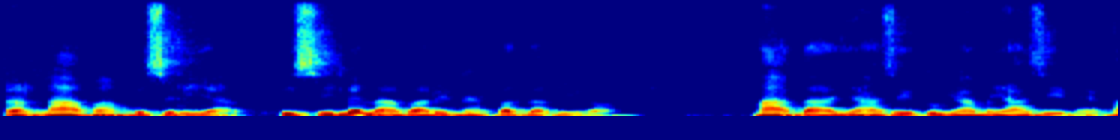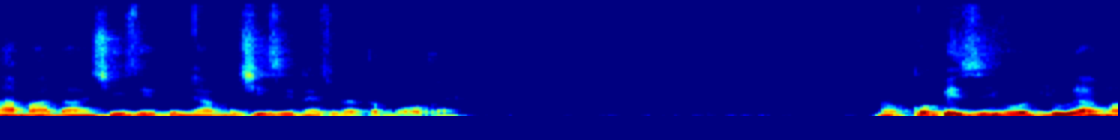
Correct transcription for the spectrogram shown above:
အဲ့ဒါလာဘမစ္စရိယပစ္စည်းလက်လာဘတွေနဲ့ပတ်သက်ပြီးတော့ငါသာရစေသူများမရစေနဲ့ငါမှသာရှိစေသူများမရှိစေနဲ့ဆိုတဲ့သဘောပဲနော်ကိုယ့်ပစ္စည်းကိုလှူရမှ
